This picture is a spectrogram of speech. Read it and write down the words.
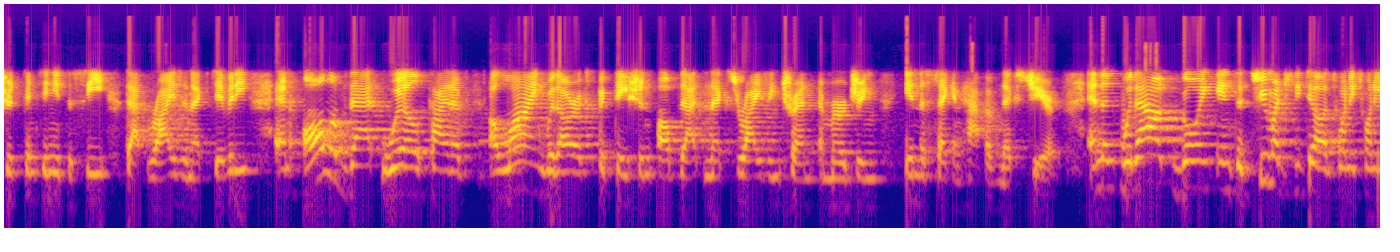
should continue to see that rise in activity. And all of that will kind of align with our expectation of that next rising trend emerging in the second half of next year. And then without going into too much detail on 2021,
